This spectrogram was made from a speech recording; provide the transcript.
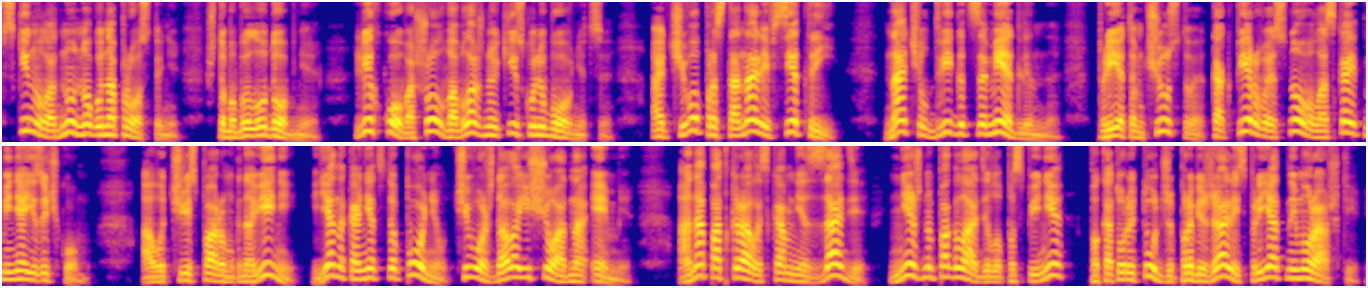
Вскинул одну ногу на простыни, чтобы было удобнее. Легко вошел во влажную киску любовницы, отчего простонали все три. Начал двигаться медленно, при этом чувствуя, как первая снова ласкает меня язычком. А вот через пару мгновений я наконец-то понял, чего ждала еще одна Эмми. Она подкралась ко мне сзади, нежно погладила по спине, по которой тут же пробежались приятные мурашки.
